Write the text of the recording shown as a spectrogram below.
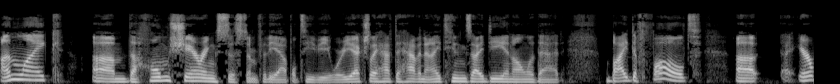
unlike um, the home sharing system for the Apple TV, where you actually have to have an iTunes ID and all of that, by default, uh, Air,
